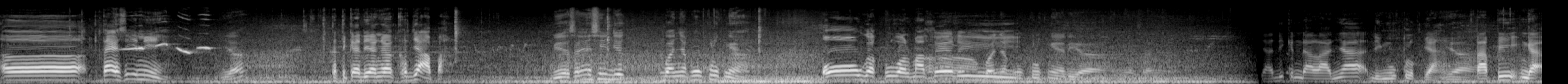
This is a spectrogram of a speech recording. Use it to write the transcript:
eh, tes ini ya ketika dia nggak kerja apa biasanya sih dia banyak ngukluknya oh nggak keluar materi Ah, banyak ngukluknya dia biasanya Jadi kendalanya di ngukluk ya. Iya. Tapi nggak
